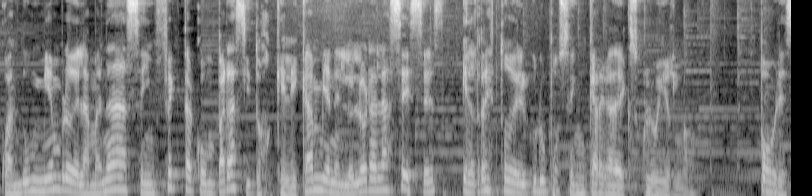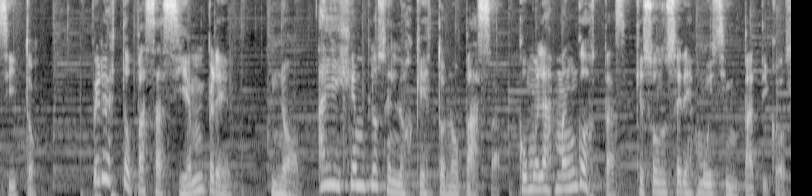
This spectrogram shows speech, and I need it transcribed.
cuando un miembro de la manada se infecta con parásitos que le cambian el olor a las heces, el resto del grupo se encarga de excluirlo. Pobrecito. ¿Pero esto pasa siempre? No, hay ejemplos en los que esto no pasa, como las mangostas, que son seres muy simpáticos.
